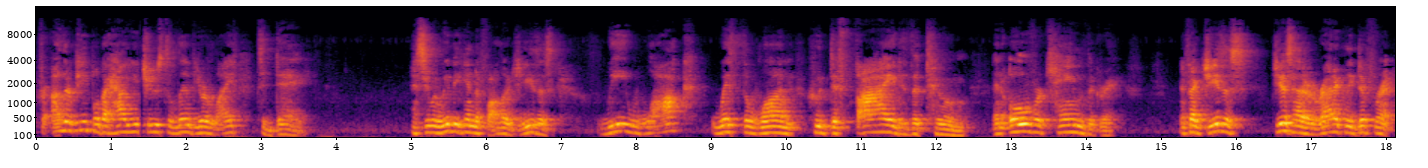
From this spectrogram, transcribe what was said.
for other people by how you choose to live your life today. And see, when we begin to follow Jesus, we walk with the one who defied the tomb and overcame the grave. In fact, Jesus, Jesus had a radically different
